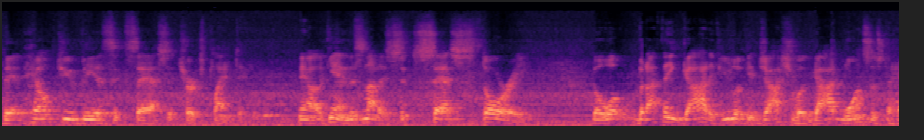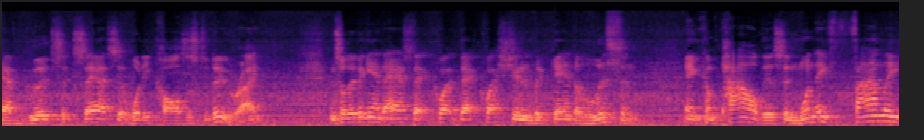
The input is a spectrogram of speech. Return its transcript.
that helped you be a success at church planting? Now, again, this is not a success story, but what, but I think God, if you look at Joshua, God wants us to have good success at what He calls us to do, right? And so they began to ask that that question and began to listen and compile this. And when they finally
